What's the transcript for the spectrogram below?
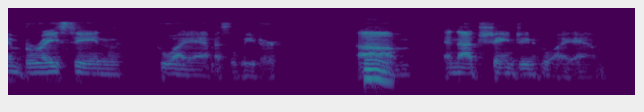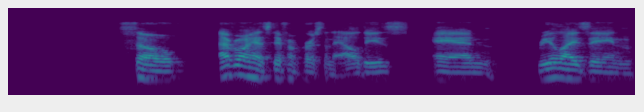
embracing who I am as a leader, hmm. um, mm. and not changing who I am. So everyone has different personalities, and realizing,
